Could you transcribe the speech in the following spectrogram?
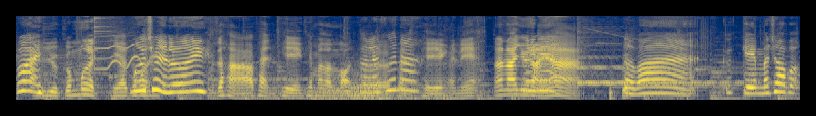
เฮ้ยอยู่ก็มืดเนี่ยทุกมือคเฉนยเลย ผมจะหาแผ่นเพลงที่มันหลอนๆเกิดอะไรขึ้นแผ่อะนเพลงอันนี้นานาอยู่ไหนอะ แต่ว่าก็เกมมันชอบอะ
